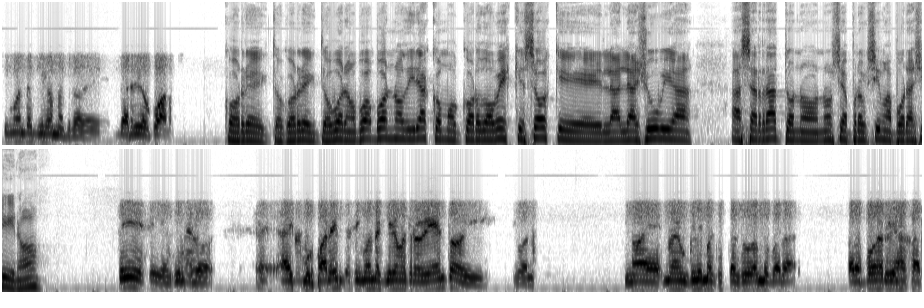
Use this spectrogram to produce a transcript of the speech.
50 kilómetros de, de Río Cuarto. Correcto, correcto. Bueno, vos, vos no dirás como cordobés que sos que la, la lluvia hace rato no, no se aproxima por allí, ¿no? Sí, sí, encima lo- eh, hay como 40, 50 kilómetros de viento y, y bueno, no es, no es un clima que está ayudando para, para poder viajar.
